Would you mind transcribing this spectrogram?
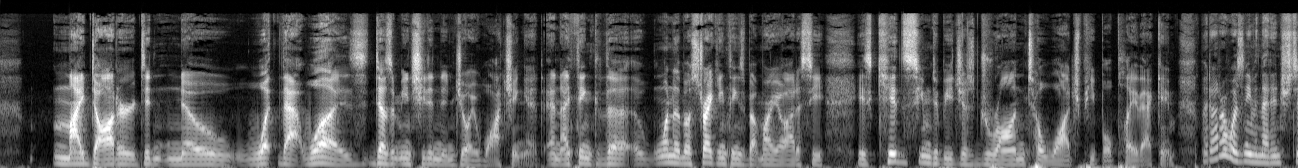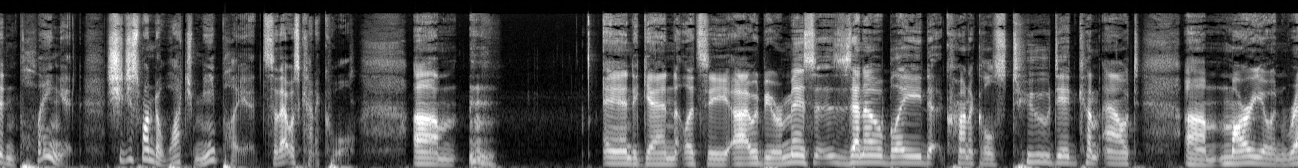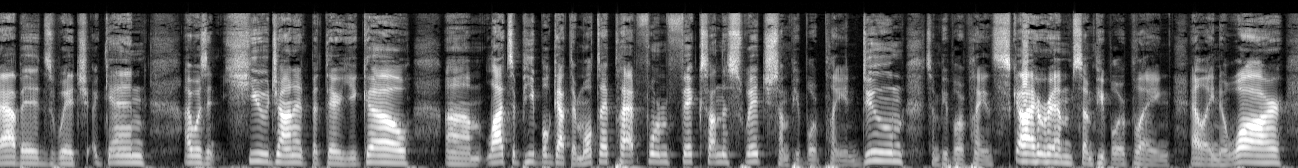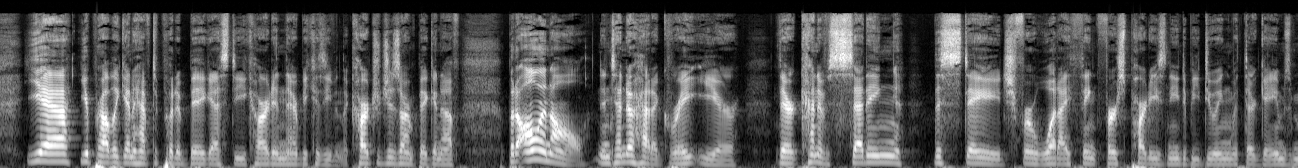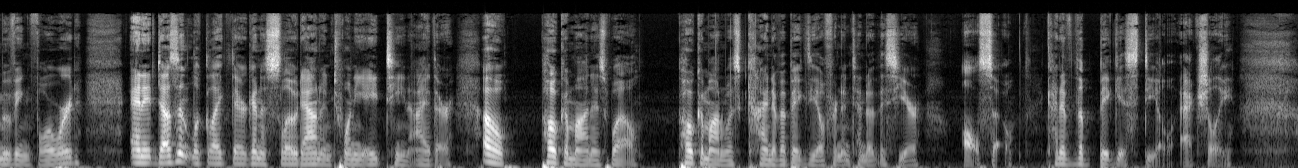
my daughter didn't know what that was doesn't mean she didn't enjoy watching it. And I think the one of the most striking things about Mario Odyssey is kids seem to be just drawn to watch people play that game. My daughter wasn't even that interested in playing it. She just wanted to watch me play it. So that was kind of cool. Um, And again, let's see, I would be remiss. Xenoblade Chronicles 2 did come out. Um, Mario and Rabbids, which again, I wasn't huge on it, but there you go. Um, lots of people got their multi platform fix on the Switch. Some people are playing Doom. Some people are playing Skyrim. Some people are playing LA Noire. Yeah, you're probably going to have to put a big SD card in there because even the cartridges aren't big enough. But all in all, Nintendo had a great year. They're kind of setting the stage for what I think first parties need to be doing with their games moving forward. And it doesn't look like they're going to slow down in 2018 either. Oh, Pokemon as well. Pokemon was kind of a big deal for Nintendo this year, also. Kind of the biggest deal, actually.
